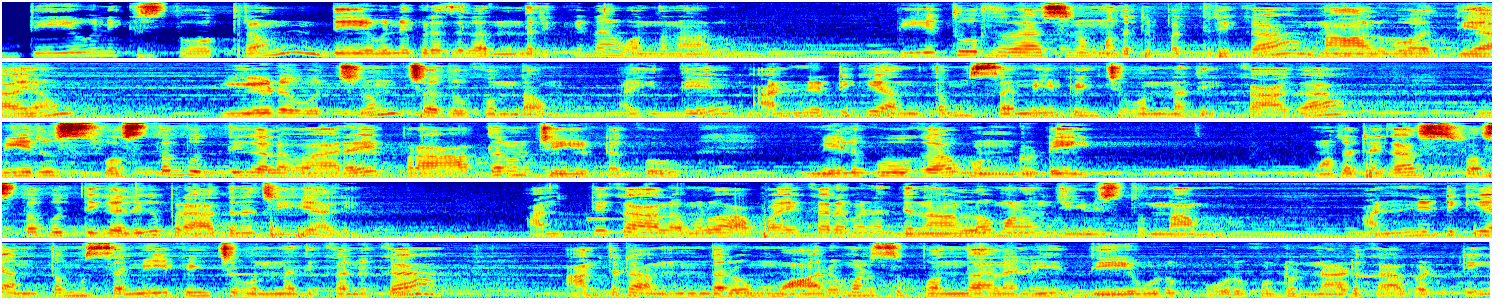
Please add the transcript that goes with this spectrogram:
దేవునికి స్తోత్రం. దేవుని ప్రజలందరికీ నా వందనాలు. పేతూరు రాసిన మొదటి పత్రిక నాలుగో అధ్యాయం ఏడవ వచనం చదువుకుందాం. అయితే అన్నిటికీ అంతం సమీపించి ఉన్నది కాగా మీరు స్వస్థ బుద్ధి గలవారై ప్రార్థన చేయుటకు మెలుగుగా ఉండుడి. మొదటగా స్వస్థ బుద్ధి కలిగి ప్రార్థన చేయాలి. అంత్యకాలంలో అపాయకరమైన దినాల్లో మనం జీవిస్తున్నాము. అన్నిటికీ అంతము సమీపించి ఉన్నది కనుక అంతటా అందరూ మారు మనసు పొందాలని దేవుడు కోరుకుంటున్నాడు కాబట్టి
